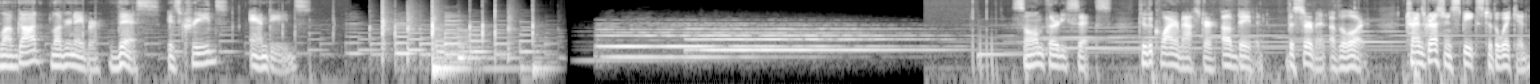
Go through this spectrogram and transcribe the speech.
Love God, love your neighbor. This is Creeds and Deeds. Psalm 36 To the choir master of David, the servant of the Lord. Transgression speaks to the wicked.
